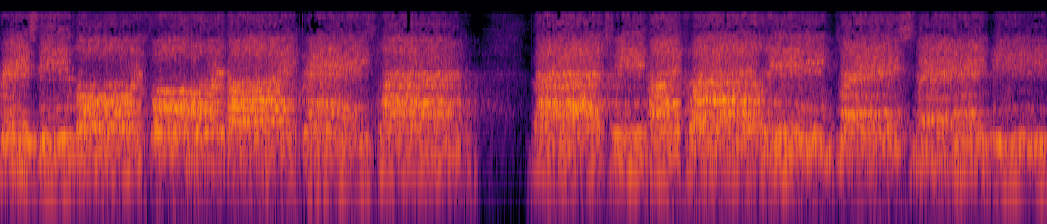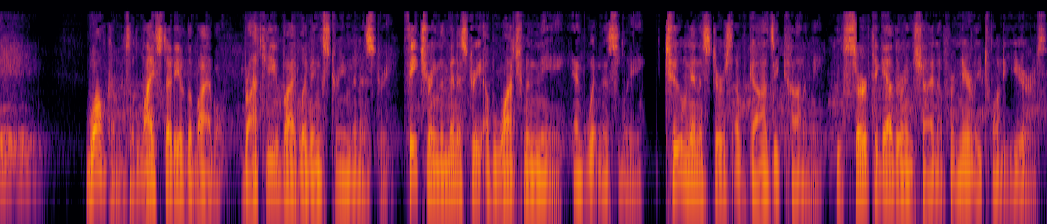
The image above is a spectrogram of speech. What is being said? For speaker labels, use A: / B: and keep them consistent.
A: praise thee, Lord, for thy great plan, that we thy dwelling place may be.
B: Welcome to Life Study of the Bible, brought to you by Living Stream Ministry, featuring the ministry of Watchman Nee and Witness Lee, two ministers of God's economy who served together in China for nearly 20 years.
